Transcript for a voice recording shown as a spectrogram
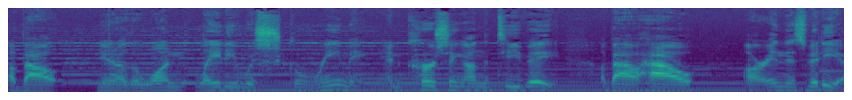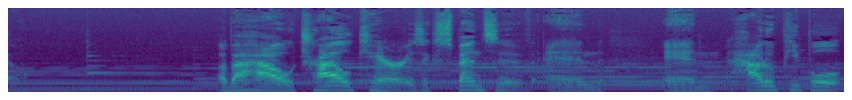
about, you know, the one lady was screaming and cursing on the TV about how, or in this video, about how childcare is expensive and and how do people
